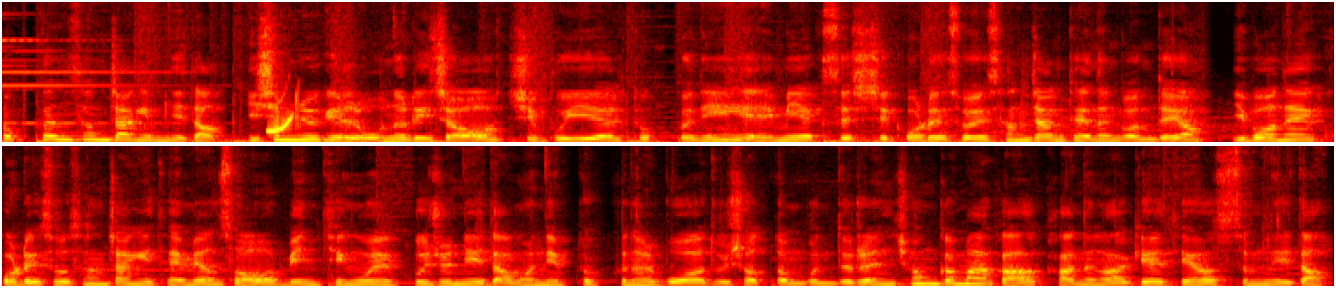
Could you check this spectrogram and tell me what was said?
토큰 상장입니다. 26일 오늘이죠. GVL 토큰이 MEXC 거래소에 상장되는 건데요. 이번에 거래소 상장이 되면서 민팅 후에 꾸준히 나뭇잎 토큰을 모아두셨던 분들은 현금화가 가능하게 되었습니다.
